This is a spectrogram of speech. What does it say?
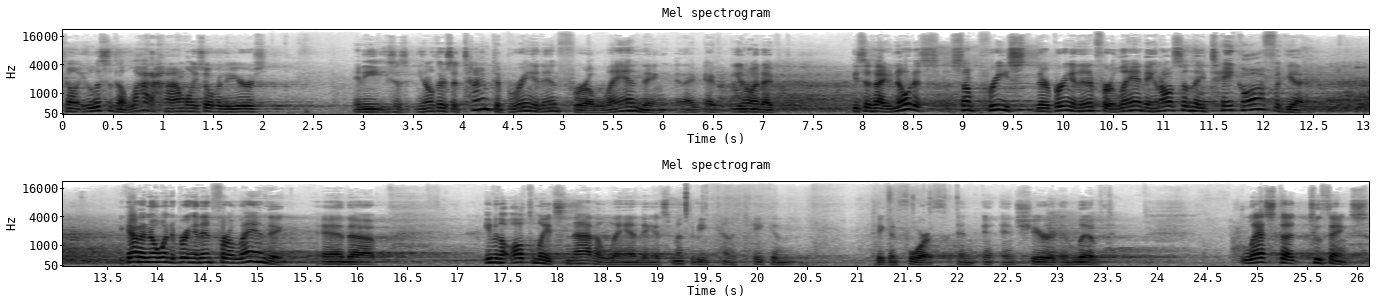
telling, he listened to a lot of homilies over the years. And he, he says, you know, there's a time to bring it in for a landing, and I, I you know, and I, He says, I noticed some priests, they're bringing it in for a landing, and all of a sudden they take off again. You got to know when to bring it in for a landing. And uh, even though ultimately it's not a landing, it's meant to be kind of taken, taken forth and, and, and shared and lived. Last uh, two things.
